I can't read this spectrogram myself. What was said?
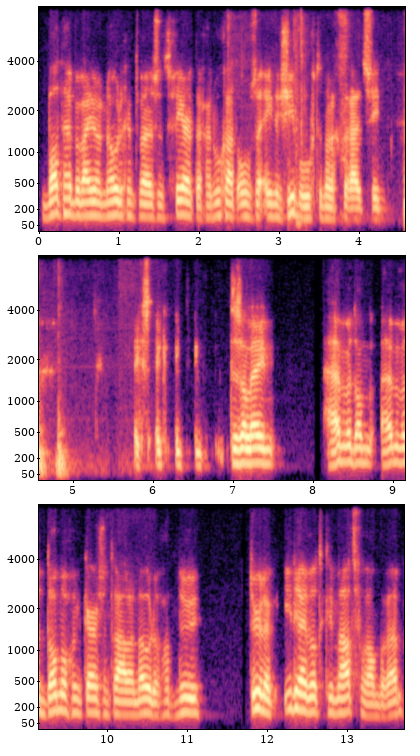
wat hebben wij nou nodig in 2040 en hoe gaat onze energiebehoefte er eruit zien. Ik, ik, ik, het is alleen, hebben we, dan, hebben we dan nog een kerncentrale nodig? Want nu, tuurlijk, iedereen wil het klimaat veranderen,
